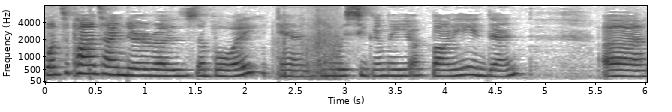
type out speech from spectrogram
once upon a time there was a boy, and he was secretly a bunny, and then uh,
